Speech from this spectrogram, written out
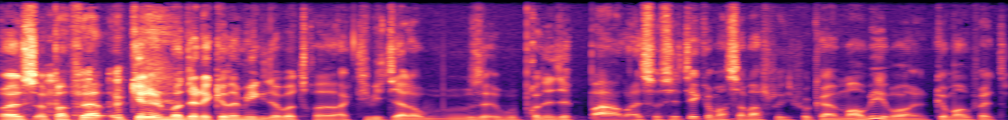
Ouais, ça pas faire. quel est le modèle économique de votre activité Alors, vous, vous, prenez des parts dans les sociétés, comment ça marche Il faut quand même en vivre. Comment vous faites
